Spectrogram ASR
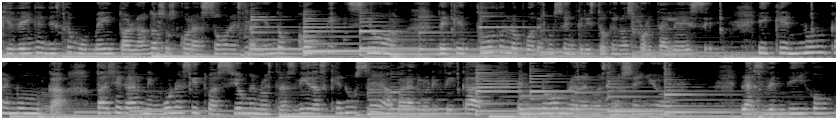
que venga en este momento hablando a sus corazones, trayendo de que todo lo podemos en Cristo que nos fortalece y que nunca, nunca va a llegar ninguna situación en nuestras vidas que no sea para glorificar el nombre de nuestro Señor. Las bendigo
